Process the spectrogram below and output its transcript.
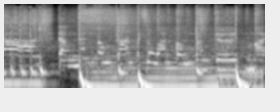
ญาณ ดังนั้นต้องการไปสวรรค์ต้องบังเกิดใหม่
